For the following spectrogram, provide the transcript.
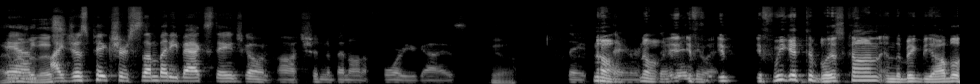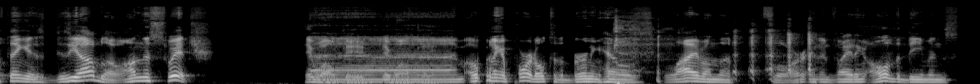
I remember this. I just picture somebody backstage going, "Oh, it shouldn't have been on a four, you guys." yeah. They No, they're, no. they're If, into if if we get to BlizzCon and the big Diablo thing is Diablo on the Switch, It won't be. It won't be. I'm opening a portal to the burning hells live on the floor and inviting all of the demons.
